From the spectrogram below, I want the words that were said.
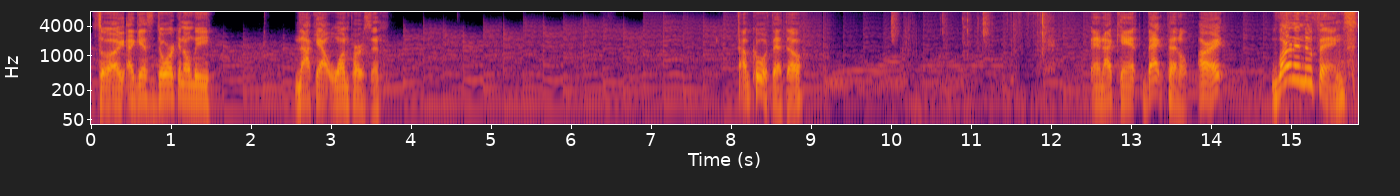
so I, I guess door can only knock out one person. I'm cool with that though. And I can't backpedal. All right. Learning new things.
